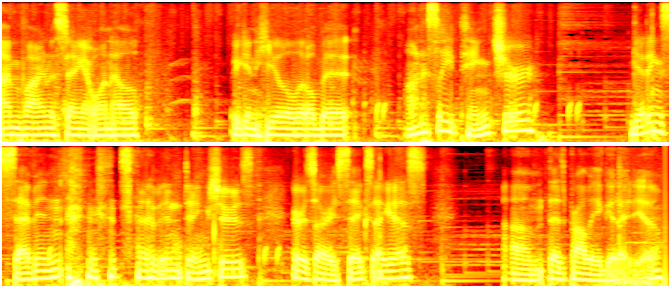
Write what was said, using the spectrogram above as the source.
I'm fine with staying at one health. We can heal a little bit. Honestly, tincture, getting seven, seven tinctures, or sorry, six, I guess. Um, that's probably a good idea.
